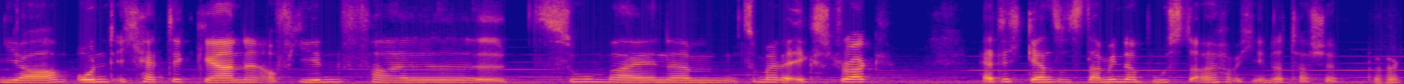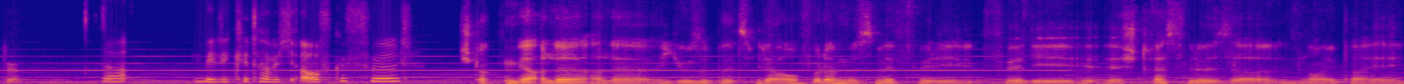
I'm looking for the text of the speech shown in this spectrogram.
Ja, und ich hätte gerne auf jeden Fall zu meinem, zu meiner X-Truck, hätte ich gern so einen Stamina-Booster, habe ich in der Tasche. Perfekt. Medikit habe ich aufgefüllt. Stocken wir alle, alle Usables wieder auf oder müssen wir für die, für die äh, Stresslöser neu bei.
